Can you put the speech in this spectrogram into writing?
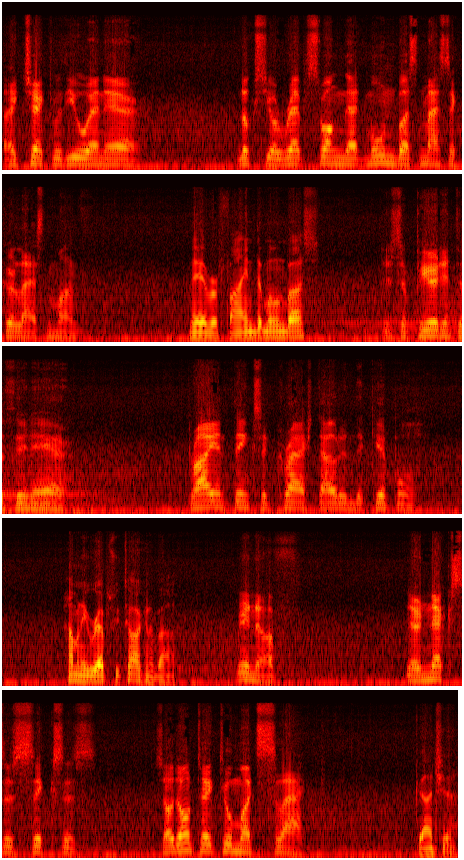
I checked with UN Air. Looks your rep swung that moonbus massacre last month. They ever find the moon bus? Disappeared into thin air. Brian thinks it crashed out in the Kipple. How many reps we talking about? Enough. They're Nexus sixes. So don't take too much slack. Gotcha.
